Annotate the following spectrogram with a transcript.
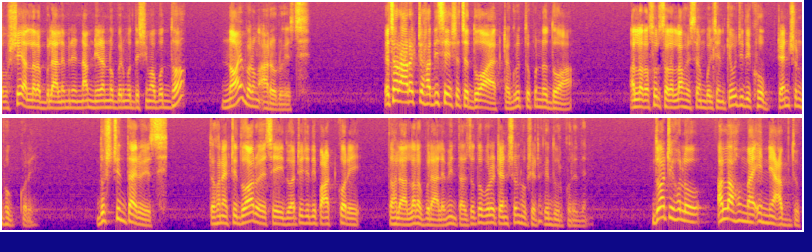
অবশ্যই আল্লাহ রাবুল্লাহ আলমিনের নাম নিরানব্বইয়ের মধ্যে সীমাবদ্ধ নয়, বরং আরও রয়েছে। এছাড়া আরেকটি হাদিসে এসেছে দোয়া, একটা গুরুত্বপূর্ণ দোয়া। আল্লাহ রসুল সাল্লাহ ইসলাম বলছেন, কেউ যদি খুব টেনশন ভোগ করে, দুশ্চিন্তায় রয়েছে তখন একটি দোয়া রয়েছে, এই দোয়াটি যদি পাঠ করে, তাহলে আল্লাহ রাবুল আলমিন তার যত বড় টেনশন হোক সেটাকে দূর করে দেন। দোয়াটি হলো আল্লাহ ইন্নি আব্দুক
